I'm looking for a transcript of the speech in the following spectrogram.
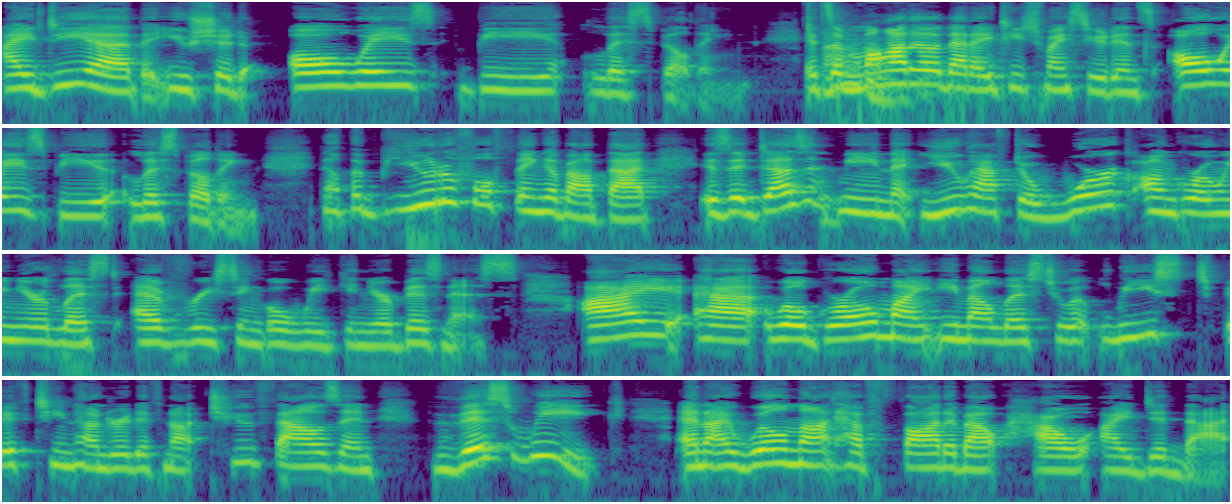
idea that you should always be list building. It's a oh. motto that I teach my students always be list building. Now, the beautiful thing about that is it doesn't mean that you have to work on growing your list every single week in your business. I ha- will grow my email list to at least 1,500, if not 2,000 this week. And I will not have thought about how I did that.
